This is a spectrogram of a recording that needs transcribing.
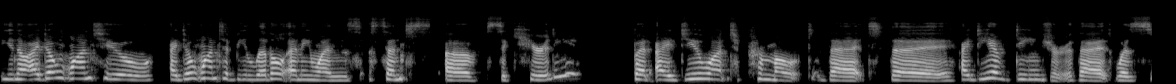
you know i don't want to i don't want to belittle anyone's sense of security but I do want to promote that the idea of danger that was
